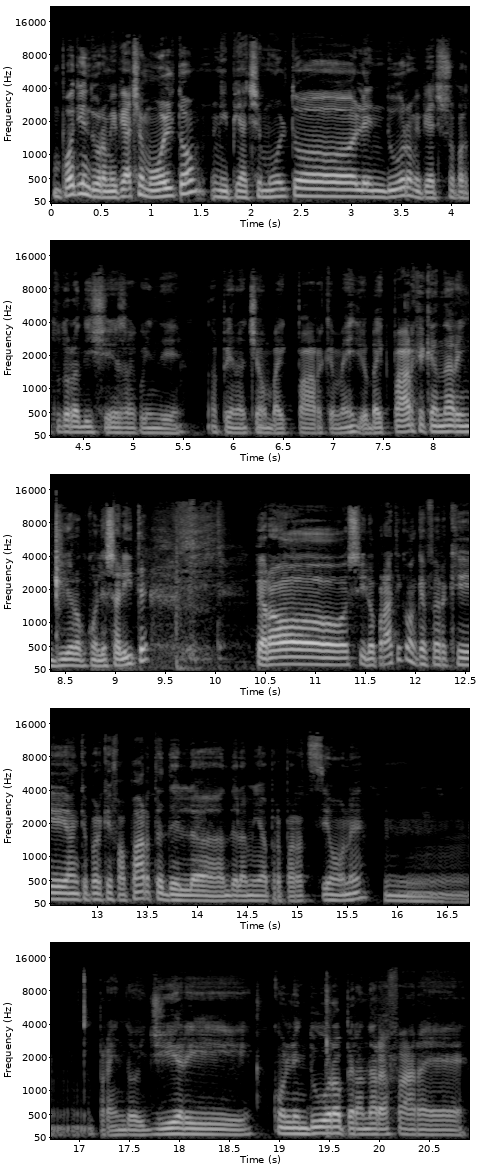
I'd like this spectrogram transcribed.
un po' di enduro, mi piace molto, mi piace molto l'enduro, mi piace soprattutto la discesa, quindi appena c'è un bike park, meglio bike park che andare in giro con le salite. Però sì, lo pratico anche perché, anche perché fa parte del, della mia preparazione. Mm, prendo i giri con l'enduro per andare a fare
